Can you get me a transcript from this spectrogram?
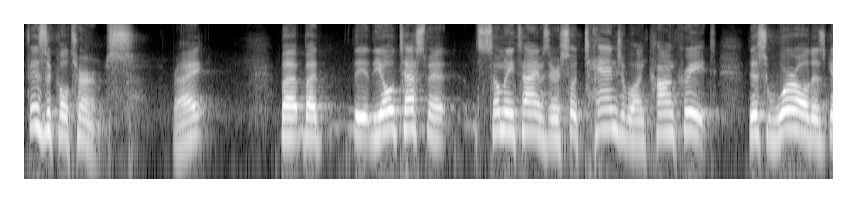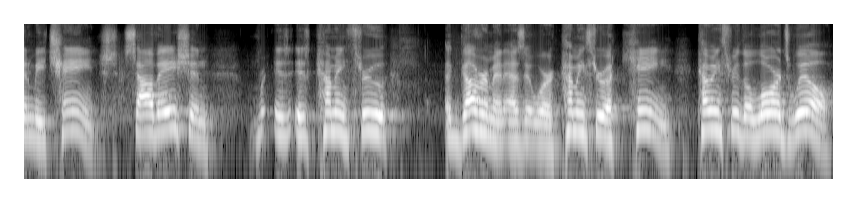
physical terms, right? But, but the, the Old Testament, so many times, they're so tangible and concrete. This world is going to be changed. Salvation is, is coming through a government, as it were, coming through a king, coming through the Lord's will.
